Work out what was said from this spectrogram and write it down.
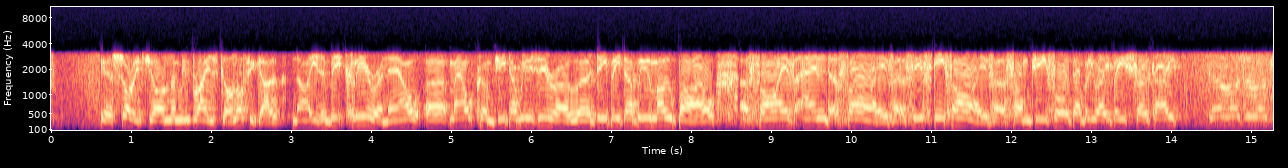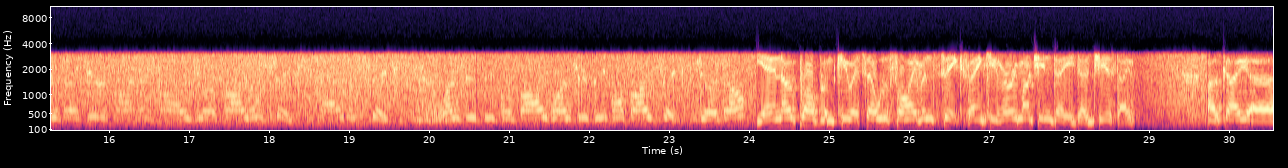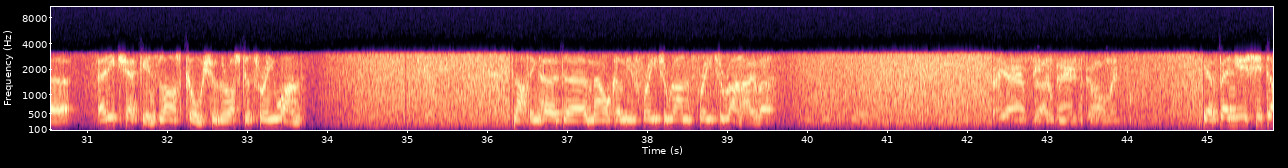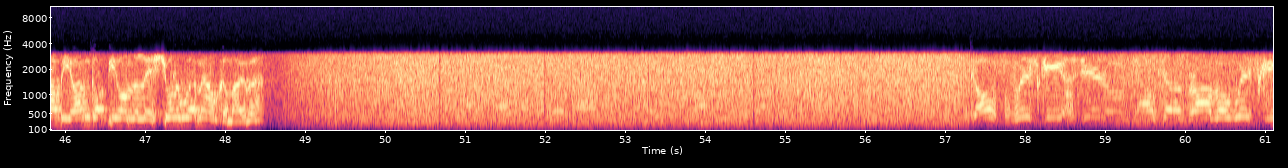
Yeah, sorry, John, uh, my brain's gone. Off you go. No, he's a bit clearer now. Uh, Malcolm, GW0, uh, DBW Mobile, uh, 5 and 5, uh, 55 from G4WAB stroke 8. Yeah, Roger, Roger, thank you. 5 and 5, you're 5 and 6. 5 and 6. 1, 2, 3, 4, 5. 1, 2, 3, 4, 5, 6. QSL? Yeah, no problem. QSL the 5 and 6. Thank you very much indeed. And cheers, Dave. Okay, uh, any check-ins? Last call, Sugar Oscar 3-1. Nothing heard, uh, Malcolm. You're free to run, free to run, over. Yeah, CW is calling. Yeah, Ben, UCW, I haven't got you on the list. You want to work Malcolm over? Golf Whiskey Zero Delta Bravo Whiskey Malcolm. Uh, uh, Tango. Yeah, Roger, Roger. I'm just saying on some power lines which is creating a hell of a noise. I think that was 5 and 7. When uh, properly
